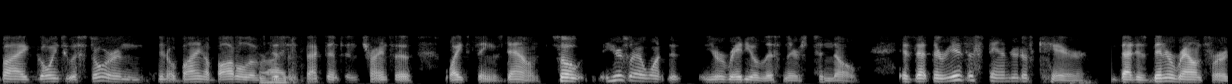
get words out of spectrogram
by going to a store and you know buying a bottle of right. disinfectant and trying to wipe things down. So here's what I want the, your radio listeners to know is that there is a standard of care that has been around for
